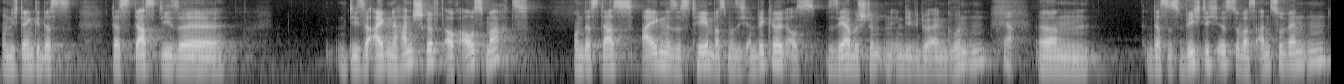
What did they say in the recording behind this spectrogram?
und ich denke, dass, dass das diese, diese eigene Handschrift auch ausmacht und dass das eigene System, was man sich entwickelt, aus sehr bestimmten individuellen Gründen, Ja. ähm, dass es wichtig ist, sowas anzuwenden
